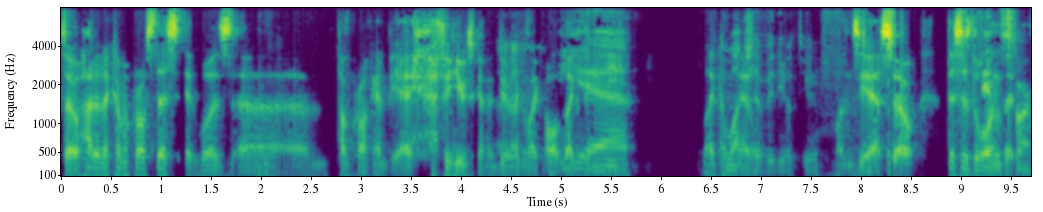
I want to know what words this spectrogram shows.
So how did I come across this? It was um, punk rock MBA. I think he was kind of doing like all like the yeah, neat, like I watched metal that video too. ones. Yeah. So this is the one that, uh,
